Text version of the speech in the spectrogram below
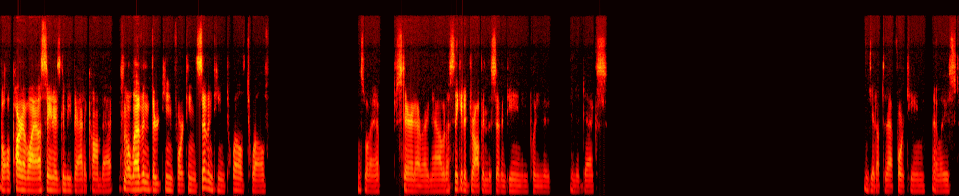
well, part of why I was saying it's going to be bad at combat. 11, 13, 14, 17, 12, 12. That's what I have staring at right now. But I was thinking of dropping the 17 and putting it into Dex. Get up to that 14 at least.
